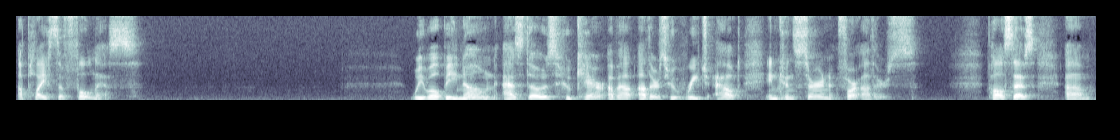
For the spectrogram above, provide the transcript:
a place of fullness, we will be known as those who care about others, who reach out in concern for others. Paul says um,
